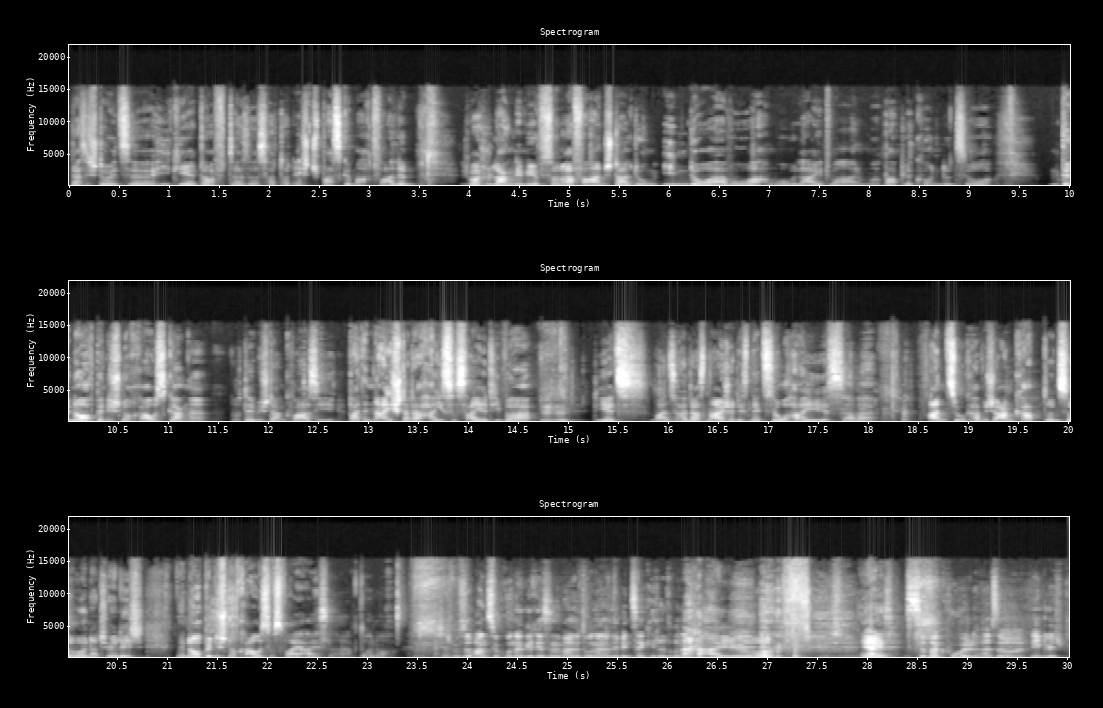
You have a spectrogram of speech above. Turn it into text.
dass ich da jetzt äh, hingehen durfte, also es hat dort echt Spaß gemacht. Vor allem, ich war schon lange nicht mehr auf so einer Veranstaltung, Indoor, wo auch mal Leute waren, wo man babbeln konnte und so. Und danach bin ich noch rausgegangen, nachdem ich dann quasi bei der Neustadter High Society war, die jetzt, weil sie halt aus Neustadt ist, nicht so high ist, aber Anzug habe ich angehabt und so, natürlich. Danach bin ich noch raus aufs Weiheißler, hab da noch. Ich habe mir so Anzug runtergerissen, weil da drunter eine Winzerkittel drunter. Ajo. Ja, Ey, super cool. Also wirklich.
